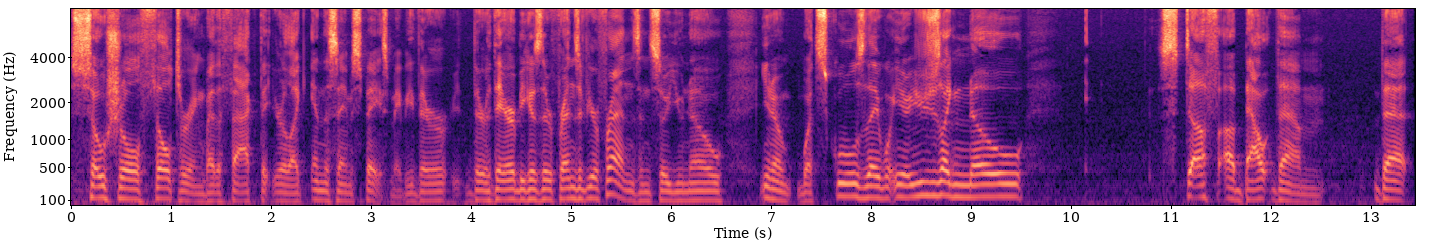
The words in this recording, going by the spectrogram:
social filtering by the fact that you're like in the same space. Maybe they're they're there because they're friends of your friends and so you know, you know, what schools they want. you know, you just like know stuff about them that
